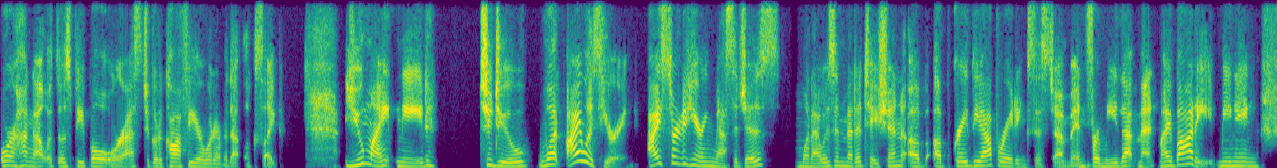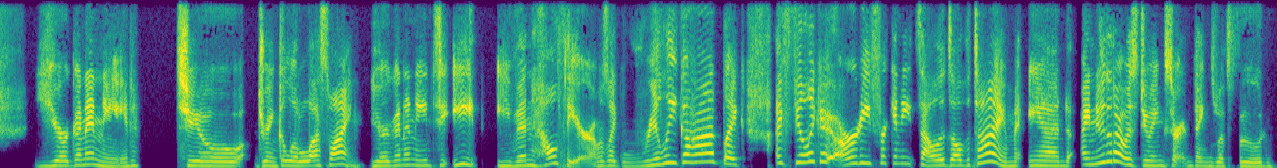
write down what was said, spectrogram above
or hung out with those people or asked to go to coffee or whatever that looks like. You might need to do what I was hearing. I started hearing messages when I was in meditation of upgrade the operating system. And for me, that meant my body, meaning you're going to need to drink a little less wine. You're going to need to eat even healthier. I was like, really, God? Like, I feel like I already freaking eat salads all the time. And I knew that I was doing certain things with food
